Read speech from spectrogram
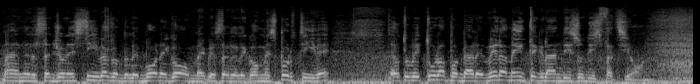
ma nella stagione estiva con delle buone gomme, queste delle gomme sportive, l'autovettura può dare veramente grandi soddisfazioni.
